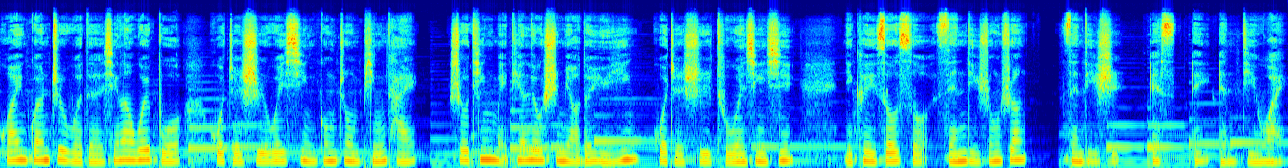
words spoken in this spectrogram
欢迎关注我的新浪微博或者是微信公众平台，收听每天六十秒的语音或者是图文信息。你可以搜索 Sandy 双双三 D 是 S A N D Y。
